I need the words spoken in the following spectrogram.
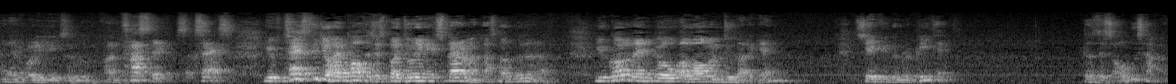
and everybody leaves the room. Fantastic. Success. You've tested your hypothesis by doing an experiment. That's not good enough. You've got to then go along and do that again. See if you can repeat it. Does this always happen?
